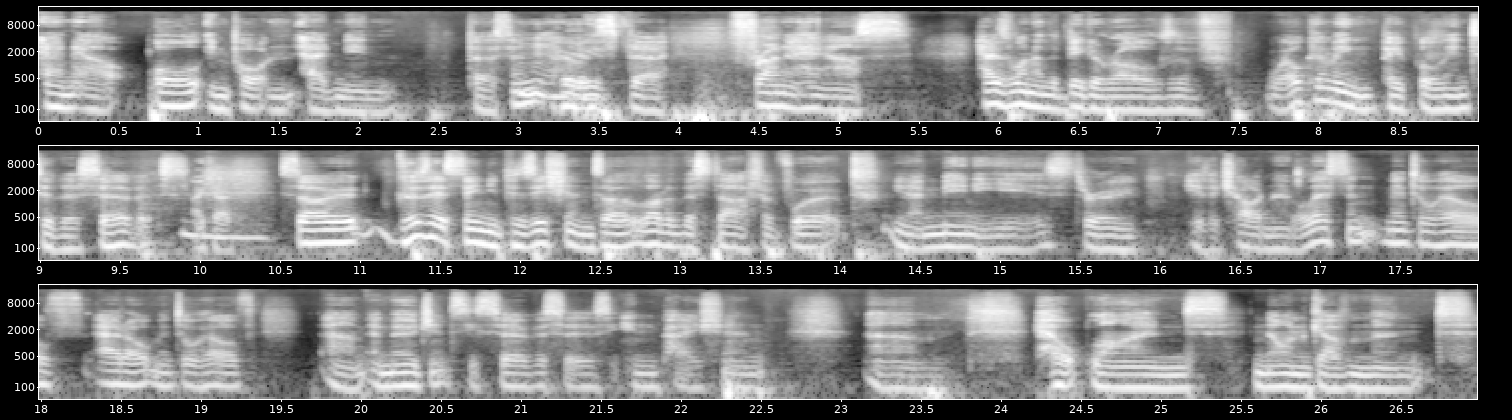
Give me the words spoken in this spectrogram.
and our all important admin person mm-hmm. who is the front of house has one of the bigger roles of welcoming people into the service. Okay. So, because they're senior positions, a lot of the staff have worked, you know, many years through either child and adolescent mental health, adult mental health, um, emergency services, inpatient, um, helplines, non-government,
